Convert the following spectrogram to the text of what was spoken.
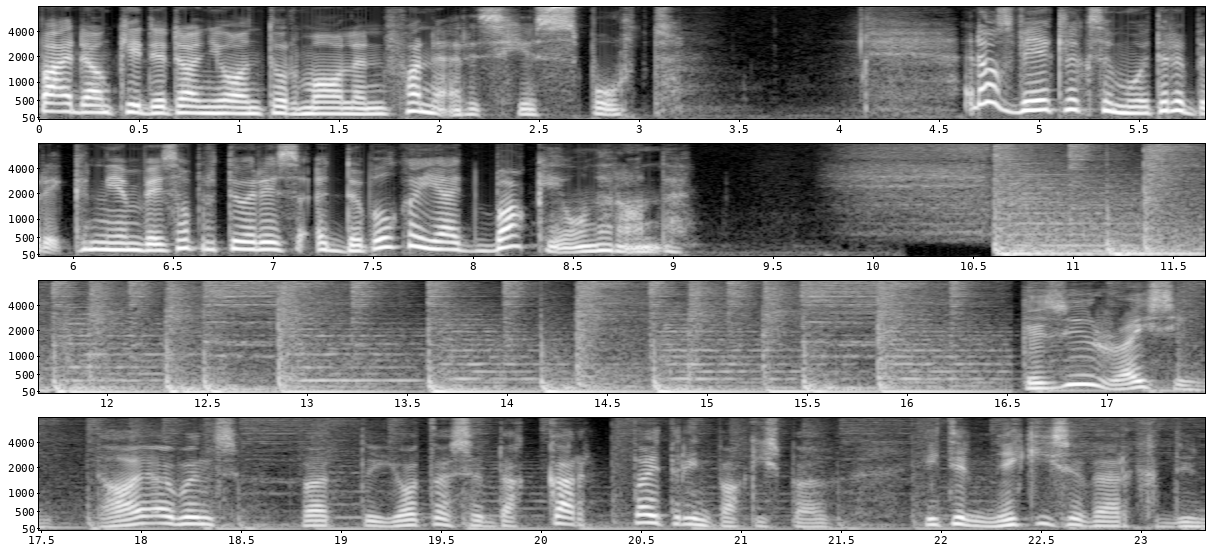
Baie dankie dit aan Johan Tormalen van RSG Sport. En ons weeklikse motorrubriek neem Wesop Pretoria se 'n dubbelkajuit bakkie onderhande. Gazoo Racing, daai ouens wat Toyota se Dakar tydrenpakkies bou, het hier netjies se werk gedoen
